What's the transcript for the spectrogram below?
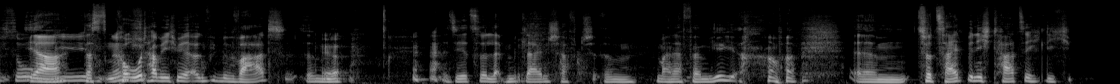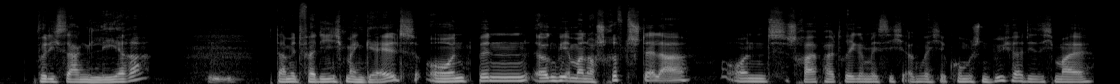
so ja, wie, das ne? Chaot habe ich mir irgendwie bewahrt. Ähm, ja. Sehr zur mit Leidenschaft ähm, meiner Familie. Aber ähm, zurzeit bin ich tatsächlich, würde ich sagen, Lehrer. Mhm. Damit verdiene ich mein Geld und bin irgendwie immer noch Schriftsteller und schreibe halt regelmäßig irgendwelche komischen Bücher, die sich mal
